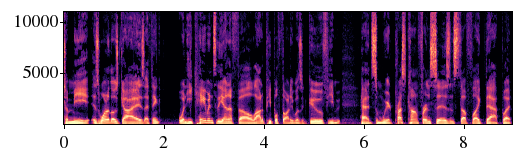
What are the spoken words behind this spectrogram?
to me, is one of those guys. I think when he came into the NFL, a lot of people thought he was a goof. He had some weird press conferences and stuff like that. But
